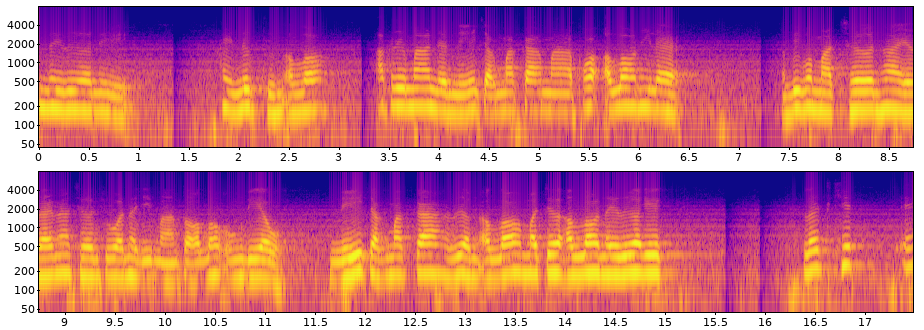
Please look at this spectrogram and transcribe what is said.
นในเรือนี่ ให้นึกถึงอัลลอฮ์อัคริมาเนี่ยหนีจากมักกะมา เพราะอัลลอฮ์นี่แหละนบีมุฮัมมัดเชิญให้อะไรนะ เชิญชวนให้อิมานต่ออัลลอฮ์องเดียวหนีจากมักกะเรื่องอัลลอฮ์มาเจออัลลอฮ์ในเรืออีก แล้วคิด เอ๊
